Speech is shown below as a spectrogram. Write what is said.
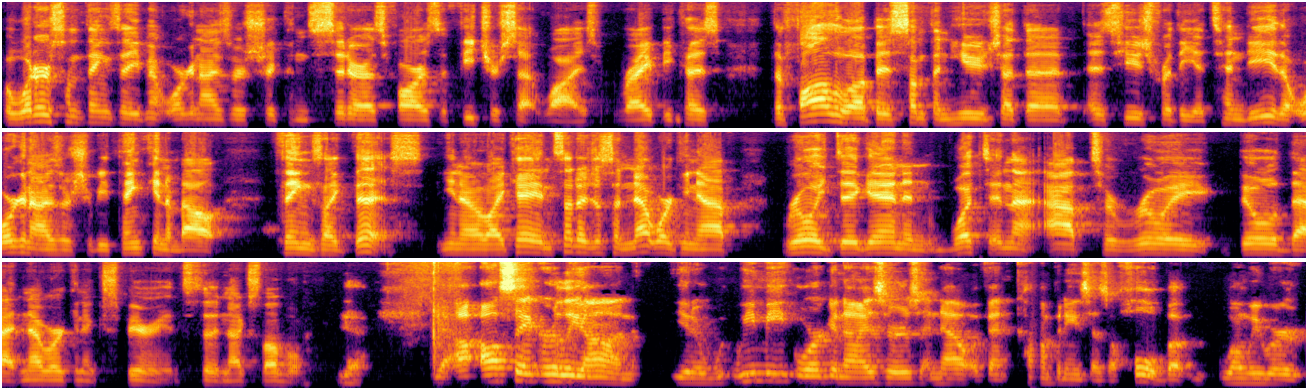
But what are some things that event organizers should consider as far as the feature set wise, right? Because the follow up is something huge that the is huge for the attendee. The organizer should be thinking about things like this. You know, like hey, instead of just a networking app, really dig in and what's in that app to really build that networking experience to the next level. Yeah. Yeah. I'll say early on, you know, we meet organizers and now event companies as a whole, but when we were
